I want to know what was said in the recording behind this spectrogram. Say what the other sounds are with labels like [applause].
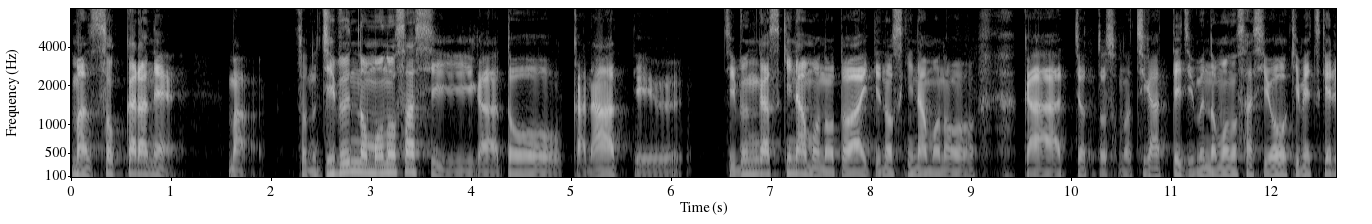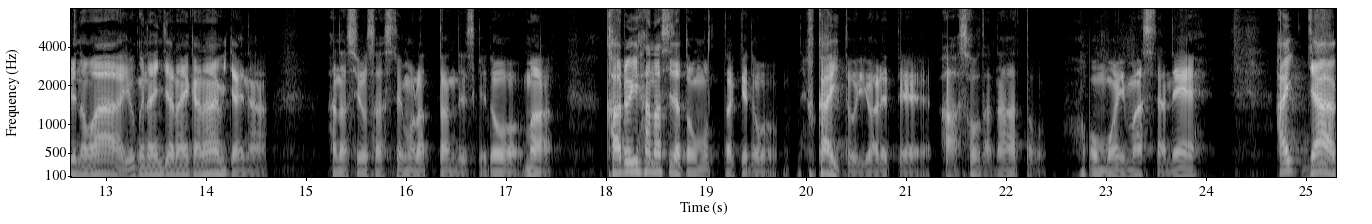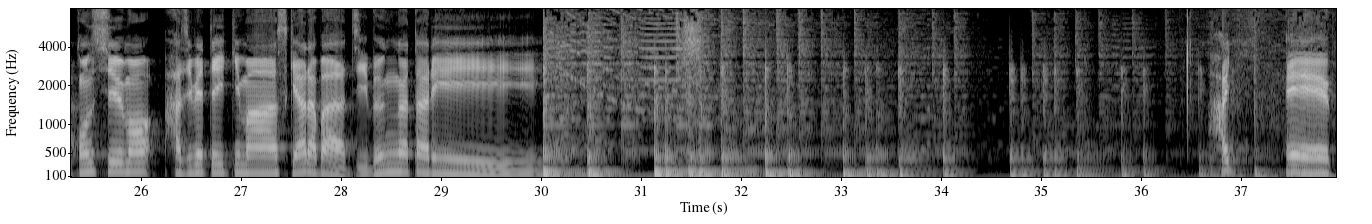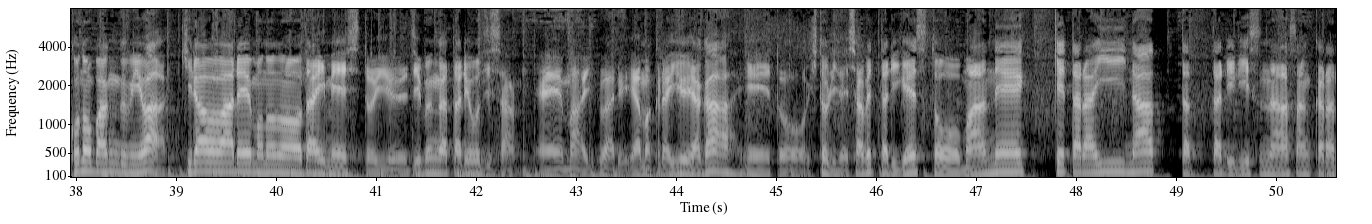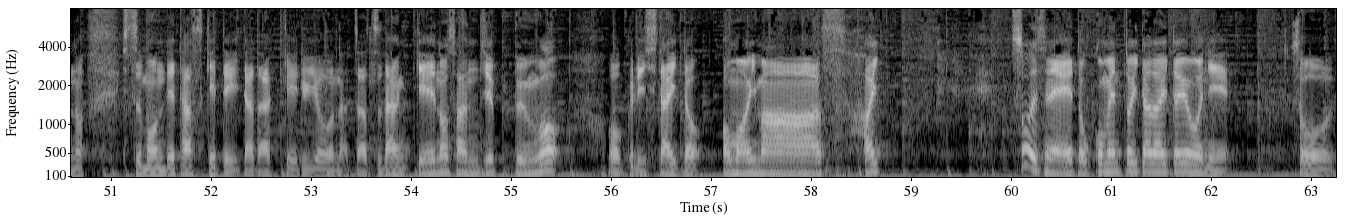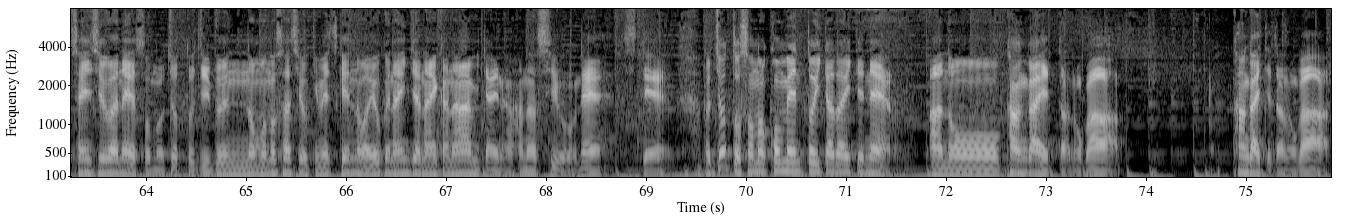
まあそっからねまあその自分の物差しがどうかなっていう自分が好きなものと相手の好きなものがちょっとその違って自分の物差しを決めつけるのは良くないんじゃないかなみたいな話をさせてもらったんですけどまあ軽い話だと思ったけど深いと言われてああそうだなと思いましたね。はいじゃあ今週も始めていきます。ケアラバ自分語り。えーこの番組は「嫌われ者の代名詞」という自分語りおじさん、えーまあ、いわゆる山倉優也が、えー、と一人で喋ったりゲストを招けたらいいなだったりリスナーさんからの質問で助けていただけるような雑談系の30分をお送りしたいと思います。はいそうですね、えっと、コメントいただいたようにそう先週はねそのちょっと自分の物差しを決めつけるのは良くないんじゃないかなみたいな話をねしてちょっとそのコメントいただいてね、あのー考えたのが考えてたのが、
